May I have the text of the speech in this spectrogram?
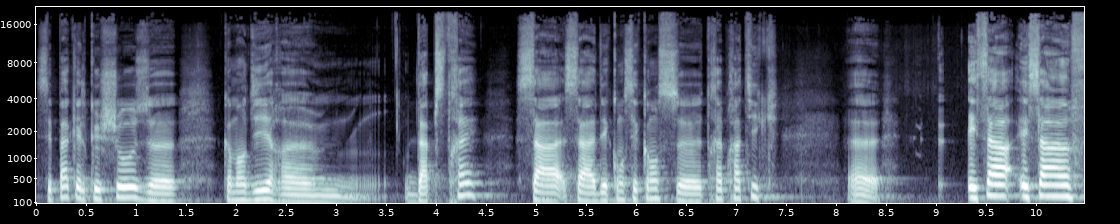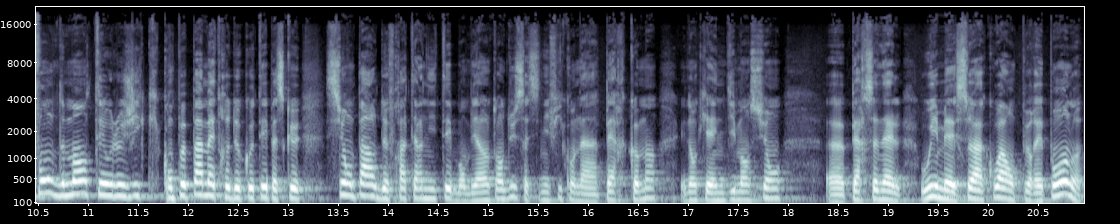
c'est pas quelque chose, euh, comment dire, d'abstrait, ça, ça, a des conséquences très pratiques. Et ça, et ça a un fondement théologique qu'on ne peut pas mettre de côté, parce que si on parle de fraternité, bon, bien entendu, ça signifie qu'on a un père commun, et donc il y a une dimension euh, personnelle. Oui, mais ce à quoi on peut répondre,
